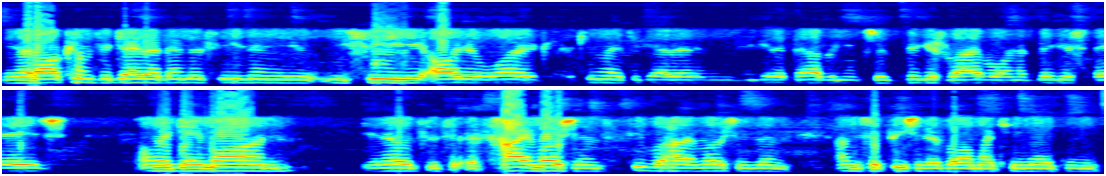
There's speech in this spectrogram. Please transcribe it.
you know, it all comes together at the end of the season. You you see all your work accumulate together and you get a dub against your biggest rival on the biggest stage, only game on. You know, it's, it's, it's high emotions, super high emotions, and I'm just appreciative of all my teammates. And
